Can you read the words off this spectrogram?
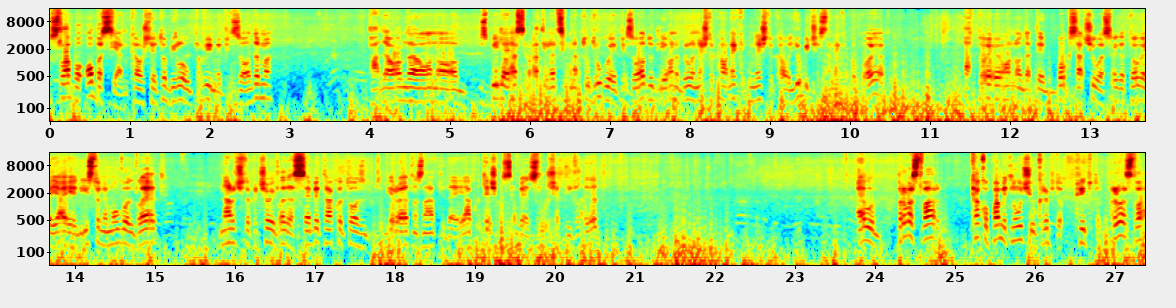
slabo obasjan kao što je to bilo u prvim epizodama, pa da onda ono, zbilja ja se vratim recimo na tu drugu epizodu gdje je ono bilo nešto kao, nek, nešto kao ljubičasta nekakva boja, pa to je ono da te Bog sačuva svega toga, ja je isto ne mogu odgledat, naročito kad čovjek gleda sebe tako, to vjerojatno znate da je jako teško sebe slušati i gledat. Evo, prva stvar, kako pametno ući u kripto. kripto. Prva stvar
